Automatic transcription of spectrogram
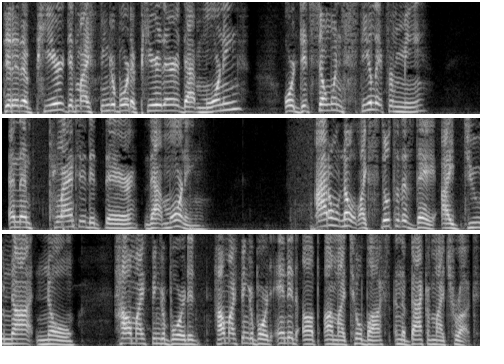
did it appear? Did my fingerboard appear there that morning? Or did someone steal it from me and then planted it there that morning? I don't know. Like, still to this day, I do not know how my fingerboard how my fingerboard ended up on my toolbox in the back of my truck.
